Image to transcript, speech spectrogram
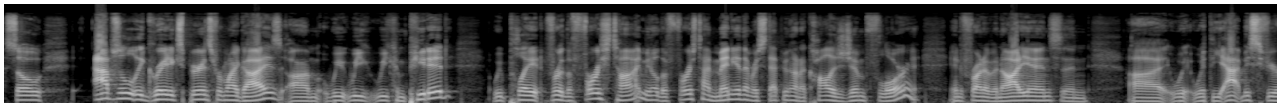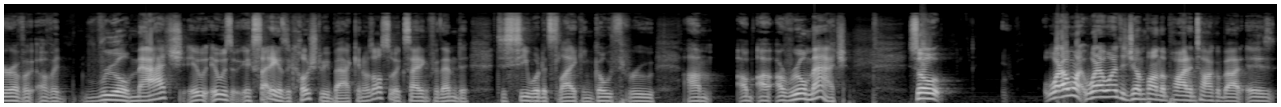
So absolutely great experience for my guys. Um, we, we, we competed. We played for the first time, you know, the first time many of them are stepping on a college gym floor in front of an audience and uh, with, with, the atmosphere of a, of a real match. It, it, was exciting as a coach to be back, and it was also exciting for them to, to see what it's like and go through um, a, a real match. So, what I want, what I wanted to jump on the pod and talk about is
